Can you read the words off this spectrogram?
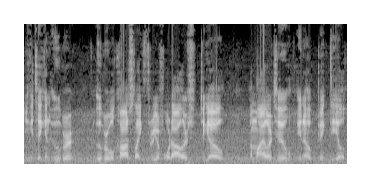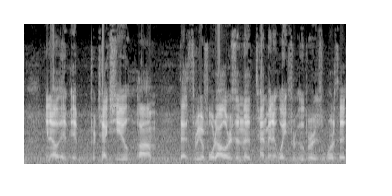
you can take an Uber. Uber will cost like three or four dollars to go a mile or two. You know, big deal. You know, it, it protects you. Um, that three or four dollars and the 10 minute wait for Uber is worth it.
